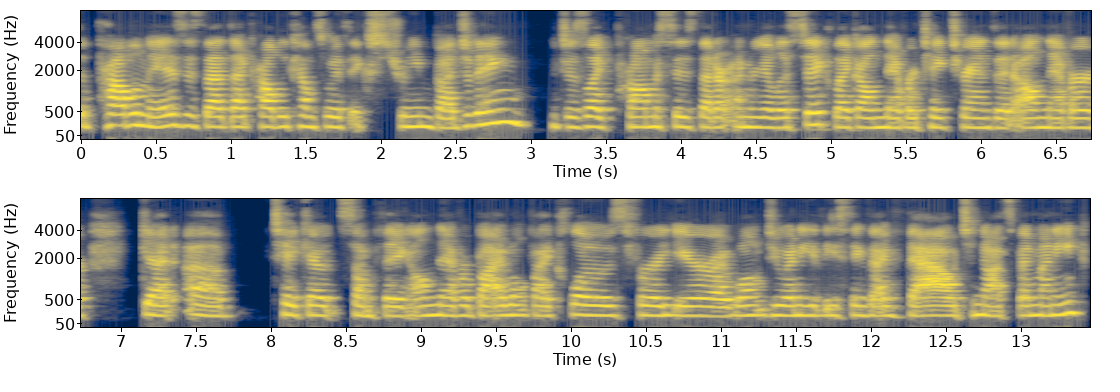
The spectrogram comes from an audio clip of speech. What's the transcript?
The problem is is that that probably comes with extreme budgeting, which is like promises that are unrealistic, like I'll never take transit, I'll never get a take out something. I'll never buy, I won't buy clothes for a year. I won't do any of these things. I vow to not spend money.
